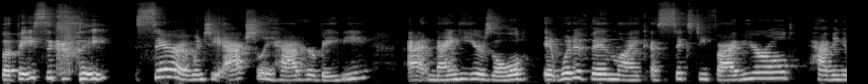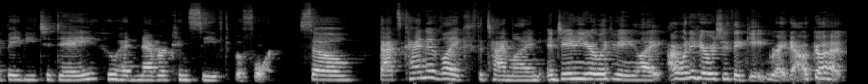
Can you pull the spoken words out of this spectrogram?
But basically, Sarah, when she actually had her baby at 90 years old, it would have been like a 65 year old having a baby today who had never conceived before. So that's kind of like the timeline. And Jamie, you're looking at me like, I want to hear what you're thinking right now. Go ahead.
